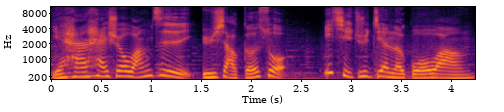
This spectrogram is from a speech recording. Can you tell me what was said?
也和害羞王子与小格索一起去见了国王。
